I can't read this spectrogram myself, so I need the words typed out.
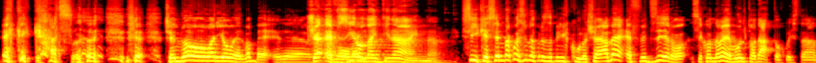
E che cazzo! c'è il nuovo WarioWare, vabbè. eh, C'è F-Zero Wario- 99. Sì, che sembra quasi una presa per il culo. Cioè, a me F0, secondo me, è molto adatto a questa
